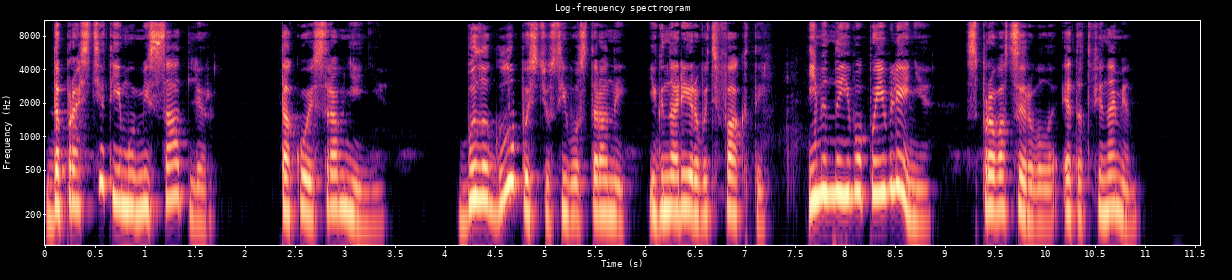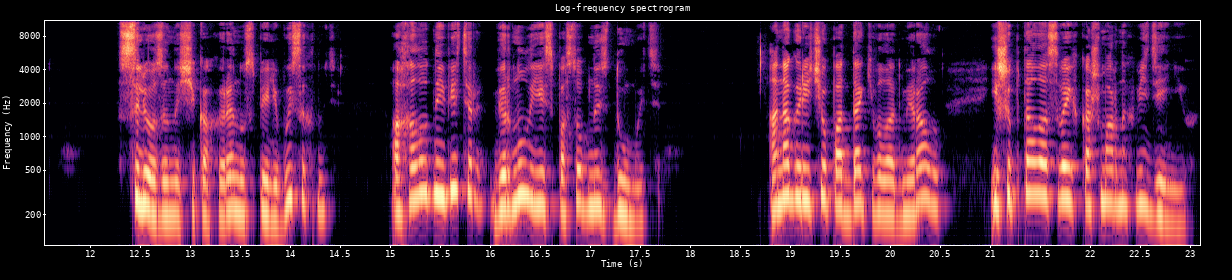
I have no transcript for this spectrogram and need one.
Да простит ему мисс Адлер такое сравнение. Было глупостью с его стороны игнорировать факты. Именно его появление спровоцировало этот феномен. Слезы на щеках Ирен успели высохнуть, а холодный ветер вернул ей способность думать. Она горячо поддакивала адмиралу и шептала о своих кошмарных видениях.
